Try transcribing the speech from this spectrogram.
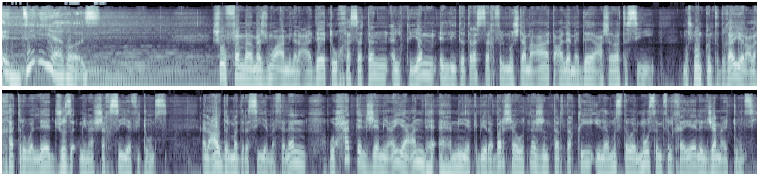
الدنيا rose شوف فما مجموعة من العادات وخاصة القيم اللي تترسخ في المجتمعات على مدى عشرات السنين. مش ممكن تتغير على خاطر ولات جزء من الشخصية في تونس. العودة المدرسية مثلا وحتى الجامعية عندها أهمية كبيرة برشا وتنجم ترتقي إلى مستوى الموسم في الخيال الجمعي التونسي.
